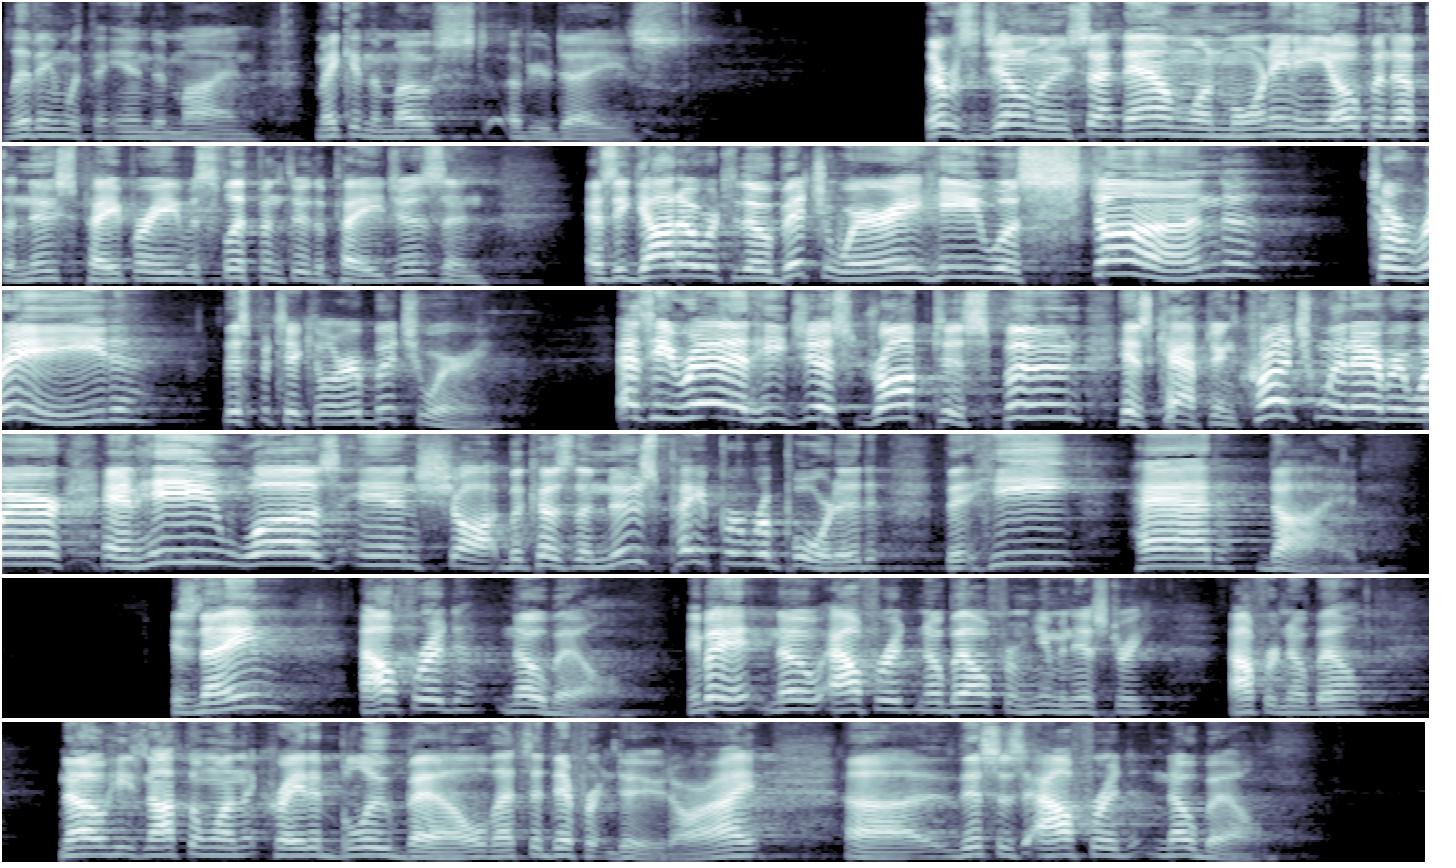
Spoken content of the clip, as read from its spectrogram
Living with the end in mind, making the most of your days. There was a gentleman who sat down one morning. He opened up the newspaper. He was flipping through the pages, and as he got over to the obituary, he was stunned to read this particular obituary. As he read, he just dropped his spoon, his Cap'n Crunch went everywhere, and he was in shock because the newspaper reported that he had died. His name, Alfred Nobel. Anybody know Alfred Nobel from human history? Alfred Nobel? No, he's not the one that created Bluebell. That's a different dude, all right? Uh, this is Alfred Nobel.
